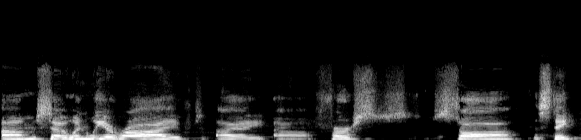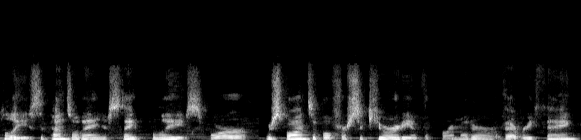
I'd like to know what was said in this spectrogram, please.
Um, so when we arrived, I uh, first saw the state police, the Pennsylvania State Police, were responsible for security of the perimeter of everything.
